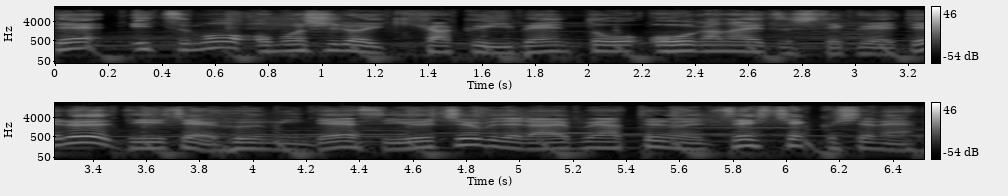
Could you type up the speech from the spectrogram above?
でいつも面白い企画イベントをオーガナイズしてくれてる DJ ふーみんです。YouTube でライブやってるのでぜひチェックしてね。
